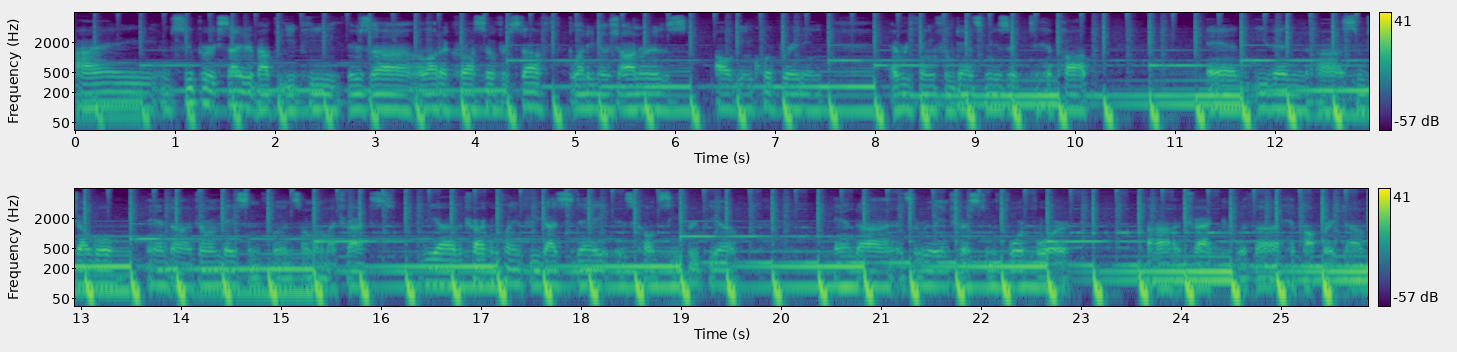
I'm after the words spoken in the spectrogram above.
I am super excited about the EP. There's uh, a lot of crossover stuff, blending of genres. I'll be incorporating everything from dance music to hip hop, and even uh, some jungle and uh, drum and bass influence on one of my tracks. The, uh, the track I'm playing for you guys today is called C3PO and uh, it's a really interesting 4-4 uh, track with a hip hop breakdown.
